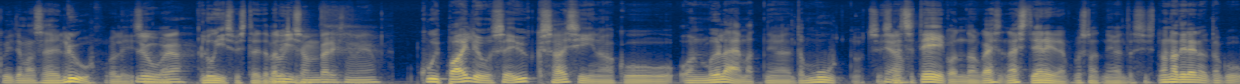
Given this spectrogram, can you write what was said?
kui tema see Lou oli. Lou, jah. Louis vist oli ta Louis on päris nimi jah. Kui palju see üks asi nagu on mõlemat nii-öelda muutnud siis, et see teekond on nagu hästi, hästi erinev, kus nad nii-öelda siis noh, nad ei läinud nagu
